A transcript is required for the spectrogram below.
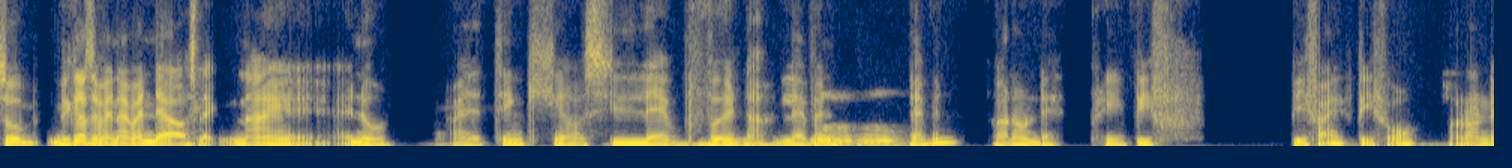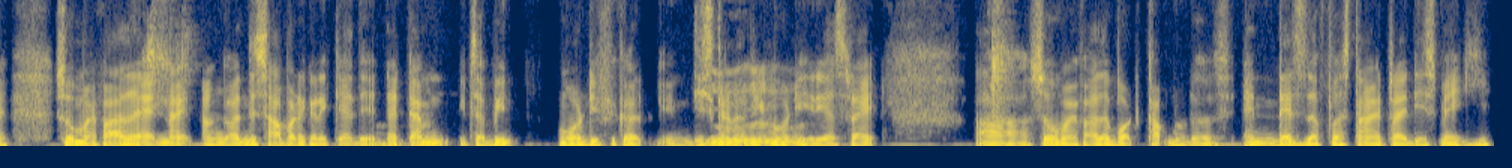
So because when I went there, I was like nine. No, I think I was eleven. Uh, 11, Mm, mm. 11 around there. Beef. P5, P4, around there. So my father at night, அங்க வந்து சாப்பாடு கிடைக்காது. That time it's a bit more difficult in this kind mm. of mm-hmm. remote areas, right? Uh, so my father bought cup noodles and that's the first time I tried this Maggi.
